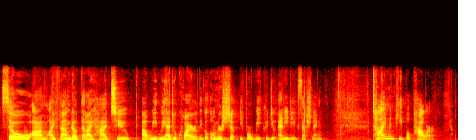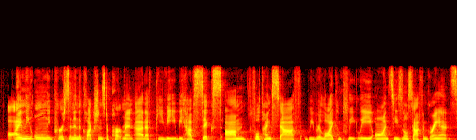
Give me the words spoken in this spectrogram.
So um, I found out that I had to, uh, we, we had to acquire legal ownership before we could do any deaccessioning. Time and people power. I'm the only person in the collections department at FPV. We have six um, full-time staff. We rely completely on seasonal staff and grants.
